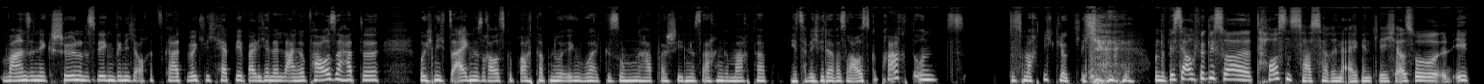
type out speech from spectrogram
wahnsinnig schön. Und deswegen bin ich auch jetzt gerade wirklich happy, weil ich eine lange Pause hatte, wo ich nichts Eigenes rausgebracht habe, nur irgendwo halt gesungen habe, verschiedene Sachen gemacht habe. Jetzt habe ich wieder was rausgebracht und das macht mich glücklich. Und du bist ja auch wirklich so eine Tausendsasserin eigentlich. Also ich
